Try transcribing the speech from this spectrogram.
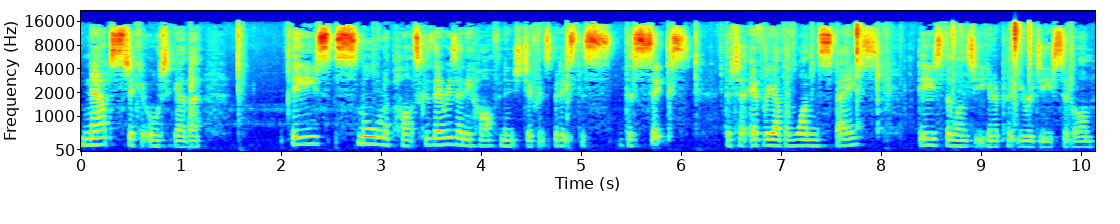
now to stick it all together. These smaller parts, because there is only half an inch difference, but it's the, the six that are every other one space. These are the ones that you're going to put your adhesive on.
